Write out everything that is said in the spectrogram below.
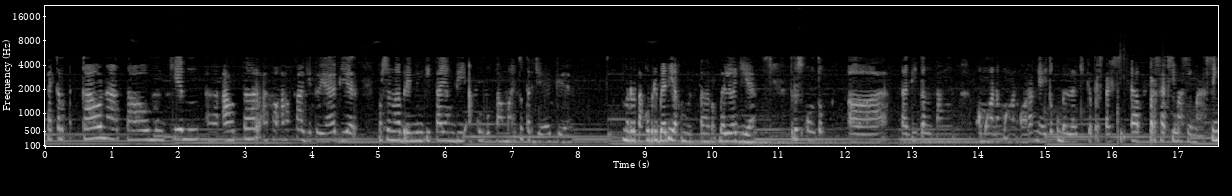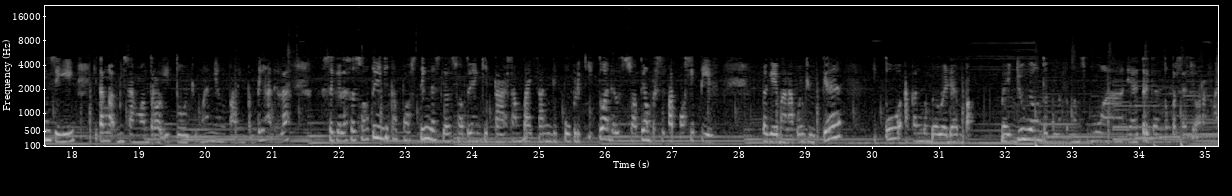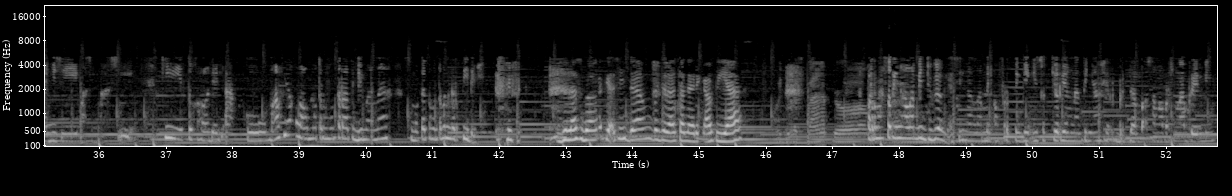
second account atau mungkin uh, alter atau apa gitu ya biar personal branding kita yang di akun utama itu terjaga. Menurut aku pribadi ya kembali lagi ya. Terus untuk uh, tadi tentang omongan-omongan orang ya itu kembali lagi ke persepsi uh, persepsi masing-masing sih. Kita nggak bisa ngontrol itu. Cuman yang paling penting adalah segala sesuatu yang kita posting dan segala sesuatu yang kita sampaikan di publik itu adalah sesuatu yang bersifat positif. Bagaimanapun juga itu akan membawa dampak baik juga untuk teman-teman semua. Ya tergantung persepsi orang lagi sih masing-masing. Gitu kalau dari aku. Maaf ya kalau muter-muter atau gimana. Semoga teman-teman ngerti deh Jelas banget gak sih Dam penjelasan dari Kavia? Oh jelas banget dong. Pernah sering ngalamin juga gak sih ngalamin overthinking insecure yang nantinya akhir berdampak sama personal branding?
